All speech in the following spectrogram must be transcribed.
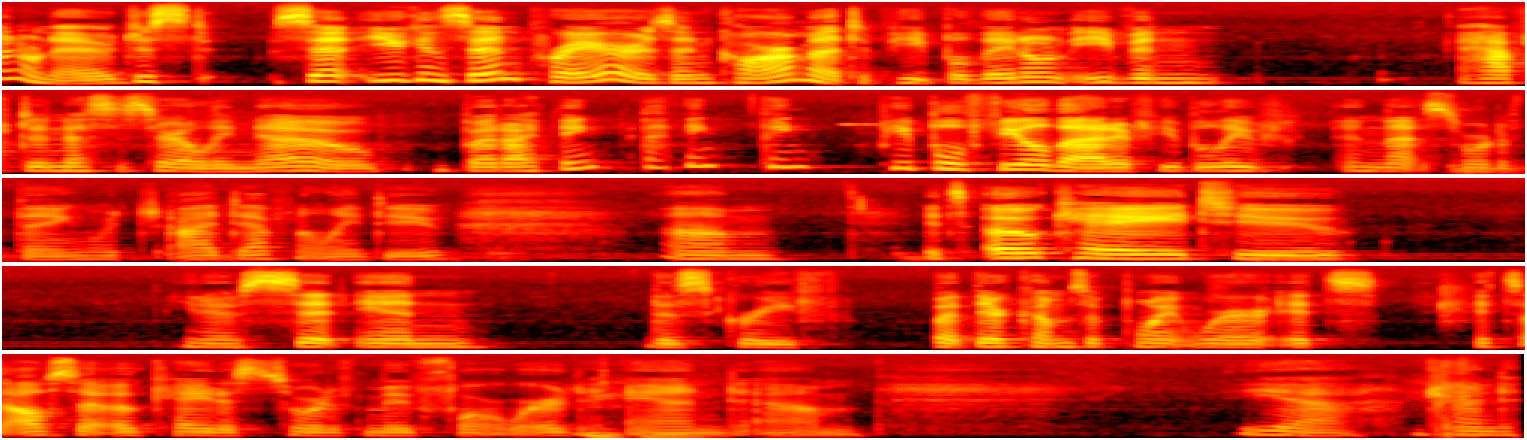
I don't know, just send, you can send prayers and karma to people. They don't even have to necessarily know, but I think I think think people feel that if you believe in that sort of thing, which I definitely do. Um, it's okay to, you know, sit in this grief, but there comes a point where it's it's also okay to sort of move forward and um, yeah, I'm trying to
